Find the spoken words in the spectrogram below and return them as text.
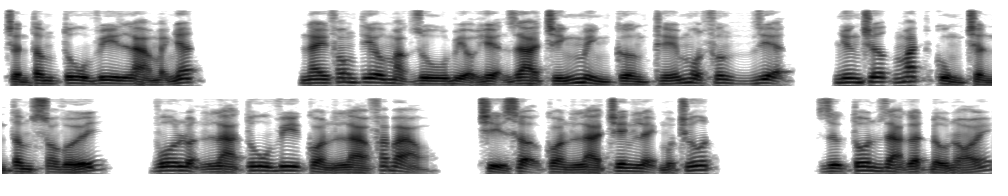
trần tâm tu vi là mạnh nhất. Nay phong tiêu mặc dù biểu hiện ra chính mình cường thế một phương diện, nhưng trước mắt cùng trần tâm so với, vô luận là tu vi còn là pháp bảo, chỉ sợ còn là trên lệnh một chút. Dự tôn giả gật đầu nói,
